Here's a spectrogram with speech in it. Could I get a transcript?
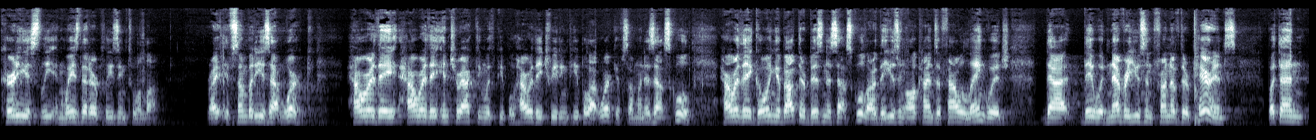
courteously in ways that are pleasing to Allah? Right? If somebody is at work, how are they how are they interacting with people? How are they treating people at work if someone is at school? How are they going about their business at school? Are they using all kinds of foul language that they would never use in front of their parents, but then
